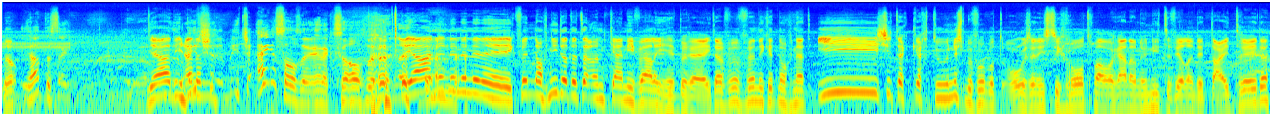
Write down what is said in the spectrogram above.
Ja. ja, het is echt Ja, die een, beetje, een beetje eng zelfs eigenlijk. Zelfs. eh. Ja, nee, nee, nee, nee, nee. Ik vind nog niet dat het de Uncanny Valley heeft bereikt. Daarvoor vind ik het nog net ietsje te cartoonisch. Bijvoorbeeld de ogen zijn iets te groot, maar we gaan er nu niet te veel in detail treden.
